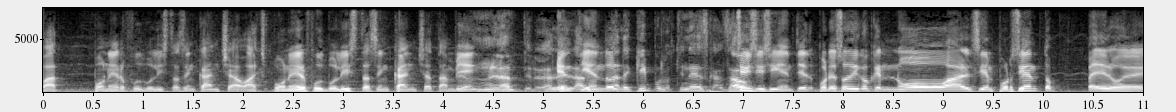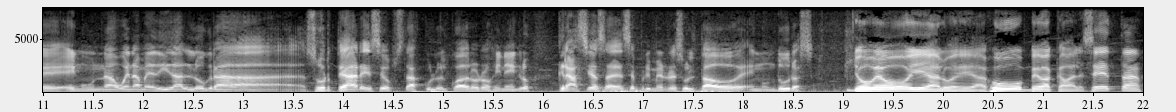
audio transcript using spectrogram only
va a poner futbolistas en cancha, va a exponer futbolistas en cancha también. La- la- la- Entiendo. del equipo los tiene descansados. Sí, sí, sí, entiendo. Por eso digo que no al 100%, pero eh, en una buena medida logra sortear ese obstáculo el cuadro rojinegro gracias a ese primer resultado en Honduras. Yo veo hoy a lo de Yahoo, veo a Cabalceta,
